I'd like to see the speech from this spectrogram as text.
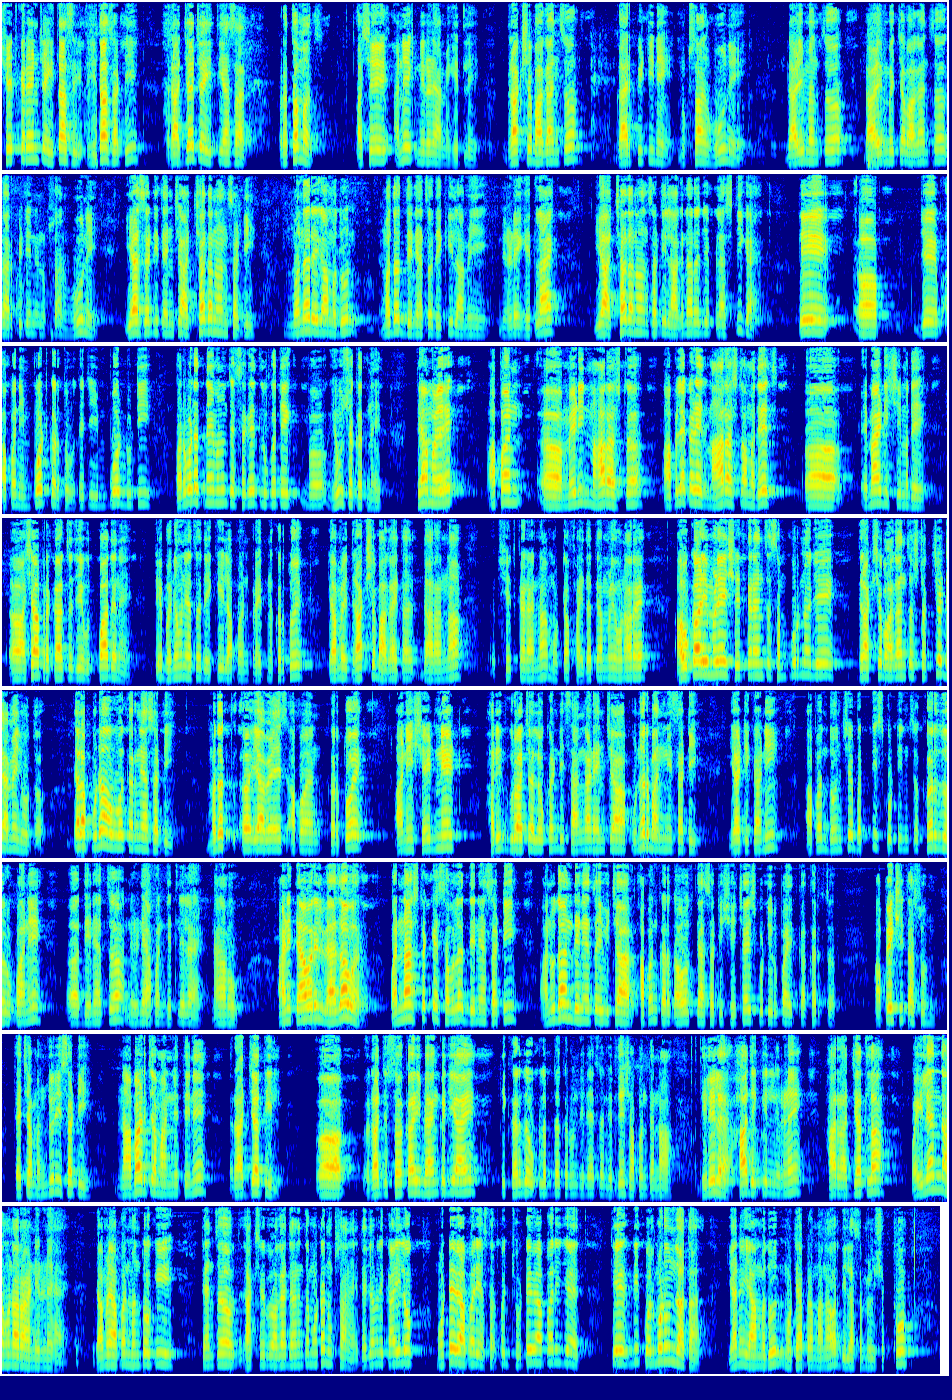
शेतकऱ्यांच्या हितास हितासाठी राज्याच्या इतिहासात प्रथमच असे अनेक निर्णय आम्ही घेतले. द्राक्ष बागांचं गारपिटीने नुकसान होऊ नये. डाळिंबांचं डाळिंबाच्या बागांचं गारपिटीने नुकसान होऊ नये. यासाठी त्यांच्या आच्छादनांसाठी मनरेगामधून मदत देण्याचा देखील आम्ही निर्णय घेतला आहे या आच्छादनांसाठी लागणारं जे प्लॅस्टिक आहे ते जे आपण इम्पोर्ट करतो त्याची इम्पोर्ट ड्युटी परवडत नाही म्हणून ते सगळेच लोक ते घेऊ शकत नाहीत. त्यामुळे आपण मेड इन महाराष्ट्र आपल्याकडेच महाराष्ट्रामध्येच एम आय डी सीमध्ये अशा प्रकारचं जे उत्पादन आहे ते बनवण्याचा देखील आपण प्रयत्न करतोय. त्यामुळे द्राक्ष बागायतदारांना शेतकऱ्यांना मोठा फायदा त्यामुळे होणार आहे. अवकाळीमुळे शेतकऱ्यांचं संपूर्ण जे द्राक्ष बागांचं स्ट्रक्चर डॅमेज होतं त्याला पुन्हा उभं करण्यासाठी मदत यावेळेस आपण करतोय. आणि शेडनेट हरितगृहाच्या लोखंडी सांगाड्यांच्या पुनर्बांधणीसाठी या ठिकाणी आपण दोनशे बत्तीस कोटींचं कर्ज रूपाने देण्याचा निर्णय आपण घेतलेला आहे. नानाभाऊ. आणि त्यावरील व्याजावर पन्नास टक्के सवलत देण्यासाठी अनुदान देण्याचाही विचार आपण करत आहोत. त्यासाठी शेहेचाळीस कोटी रुपये इतका खर्च अपेक्षित असून त्याच्या मंजुरीसाठी नाबार्डच्या मान्यतेने राज्यातील राज्य सहकारी बँक जी आहे ती कर्ज उपलब्ध करून देण्याचा निर्देश आपण त्यांना दिलेला आहे. हा देखील निर्णय हा राज्यातला पहिल्यांदा होणारा निर्णय आहे. त्यामुळे आपण म्हणतो की त्यांचं द्राक्ष बागायतदारांचं मोठं नुकसान आहे. त्याच्यामध्ये काही लोक मोठे व्यापारी असतात पण छोटे व्यापारी जे आहेत ते अगदी कोलमडून जातात. याने यामधून मोठ्या प्रमाणावर दिलासा मिळू शकतो.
